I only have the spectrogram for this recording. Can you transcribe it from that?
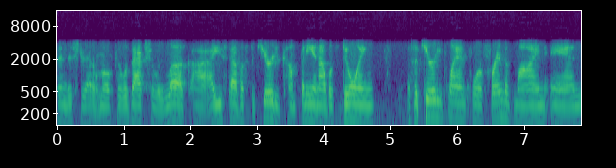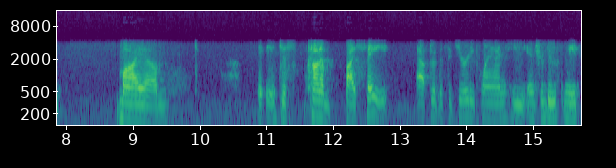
industry. I don't know if it was actually luck. I, I used to have a security company, and I was doing a security plan for a friend of mine, and my um, it, it just kind of by fate after the security plan, he introduced me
